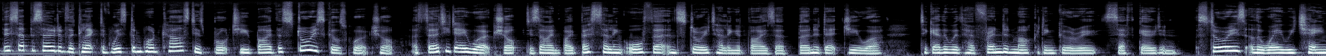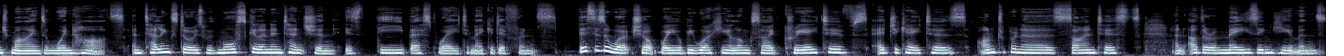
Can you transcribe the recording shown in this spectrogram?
This episode of the Collective Wisdom podcast is brought to you by the Story Skills Workshop, a 30 day workshop designed by best selling author and storytelling advisor Bernadette Jiwa, together with her friend and marketing guru, Seth Godin. Stories are the way we change minds and win hearts, and telling stories with more skill and intention is the best way to make a difference. This is a workshop where you'll be working alongside creatives, educators, entrepreneurs, scientists, and other amazing humans,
